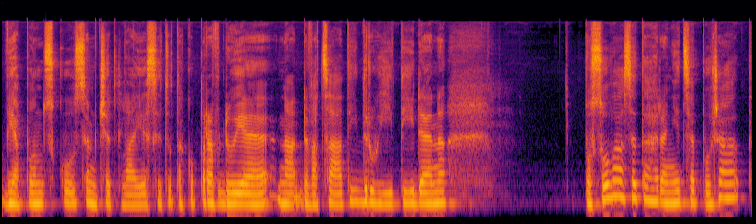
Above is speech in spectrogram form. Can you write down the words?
V Japonsku jsem četla, jestli to tak opravdu je, na 22. týden. Posouvá se ta hranice pořád?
